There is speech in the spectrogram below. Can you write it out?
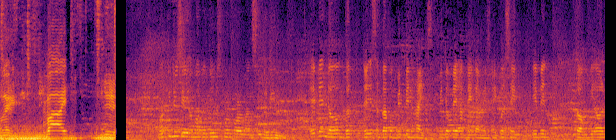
Okay. Bye. What could you say about the team's performance in the game? Even though there is a gap of between heights with the player of data mix, I could say even though we all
